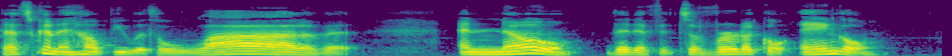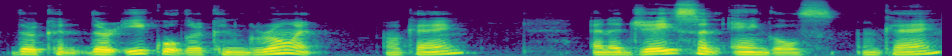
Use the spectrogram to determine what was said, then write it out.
That's going to help you with a lot of it. And know that if it's a vertical angle, they're, they're equal, they're congruent, okay? And adjacent angles, okay,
